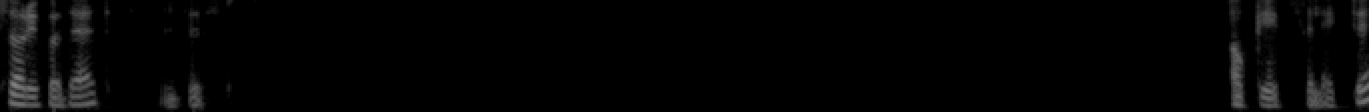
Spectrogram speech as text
Sorry for that. I'll just Okay, it's selected.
